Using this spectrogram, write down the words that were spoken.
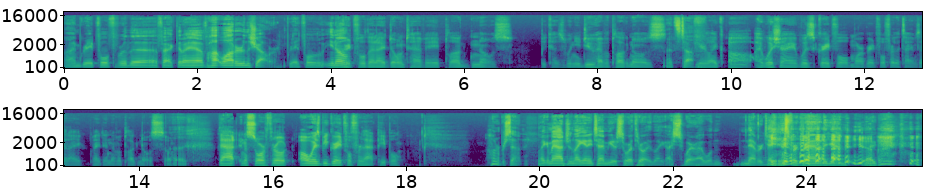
I'm grateful for the fact that I have hot water in the shower. I'm grateful, you know, Grateful that I don't have a plugged nose, because when you do have a plugged nose, that's tough. you're like, oh, I wish I was grateful, more grateful for the times that I I didn't have a plugged nose. So that and a sore throat, always be grateful for that, people. Hundred percent. Like imagine, like anytime you get a sore throat, like I swear I will never take this for granted again. Like,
